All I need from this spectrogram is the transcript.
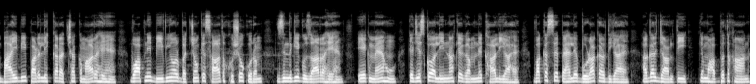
भाई भी पढ़ लिख कर अच्छा कमा रहे हैं। वो अपनी बीवियों और बच्चों के साथ खुशो खुरम ज़िंदगी गुजार रहे हैं। एक मैं हूँ कि जिसको अलीना के गम ने खा लिया है। वक्त से पहले बूढ़ा कर दिया है। अगर जानती कि मोहब्बत खान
